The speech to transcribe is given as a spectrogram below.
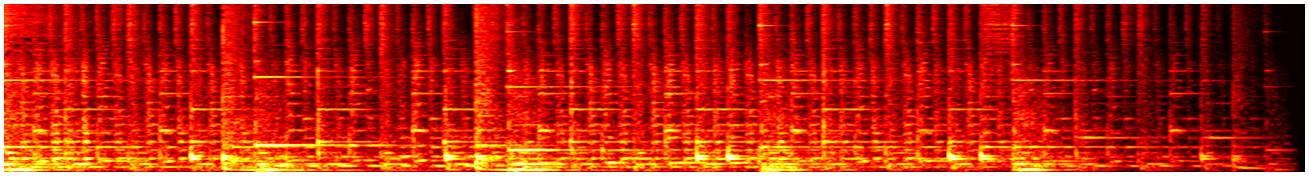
Música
